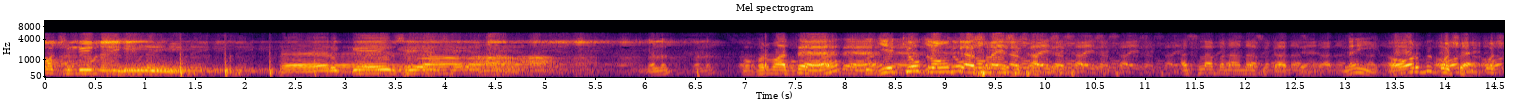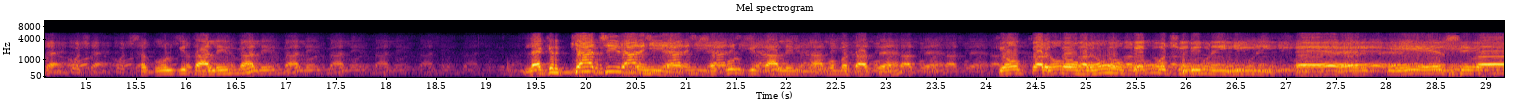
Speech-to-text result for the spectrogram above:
کچھ بھی نہیں۔ خیر کے سوا۔ ہاں۔ غلط۔ وہ فرماتے ہیں کہ یہ کیوں کہوں کہ اسلحہ سکھاتے ہیں؟ اسلحہ بنانا سکھاتے ہیں۔ نہیں، اور بھی کچھ ہے سکول کی تعلیم۔ لیکن کیا چیز نہیں ہے؟ سکول کی تعلیم وہ بتاتے ہیں کیوں کر کہوں کہ کچھ بھی نہیں خیر کے سوا۔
